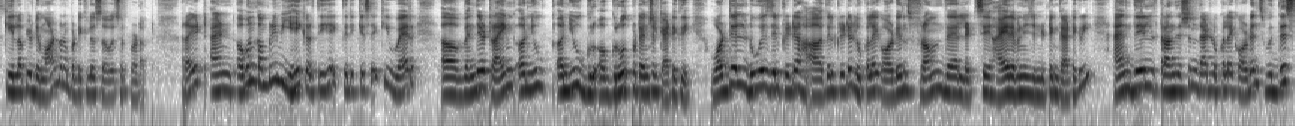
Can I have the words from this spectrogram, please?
scale up your demand on a particular service or product right and Urban Company भी यही करती है एक तरीके से कि where when they are trying a new a new growth potential category what they'll do is they'll create they'll create a lookalike audience from the latest high revenue generating category and they'll transaction that lookalike audience with this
